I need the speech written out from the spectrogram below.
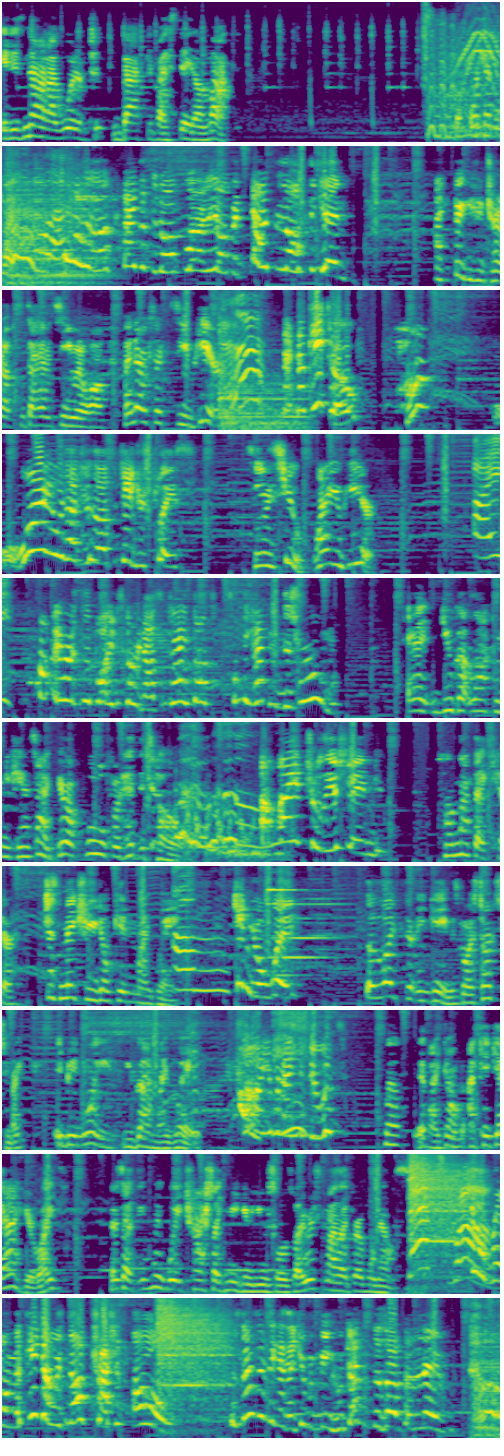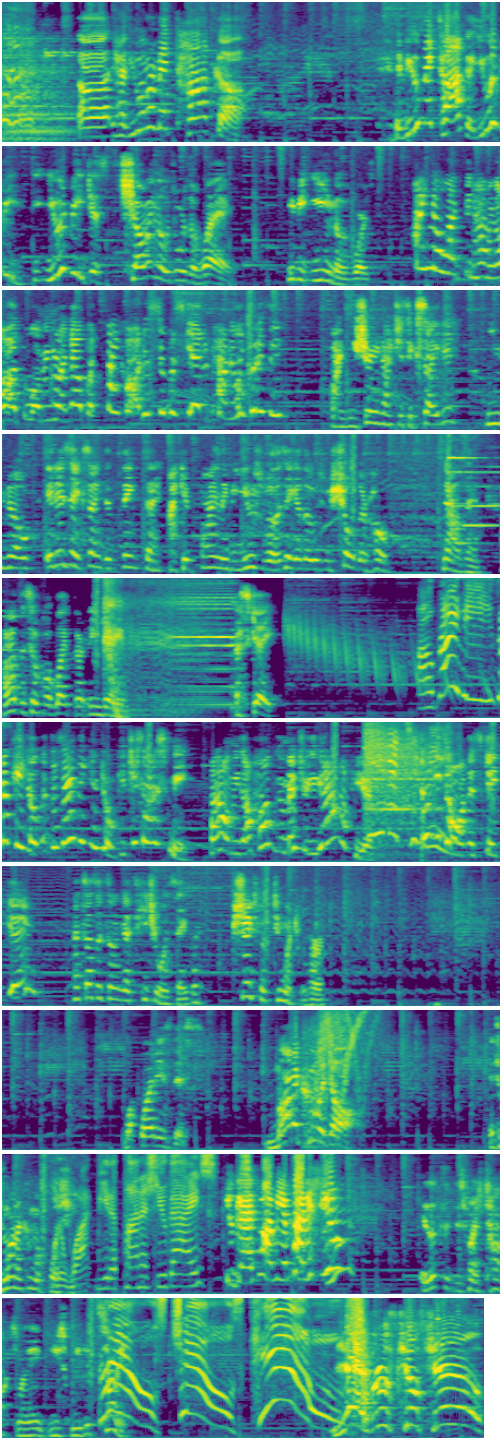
It is not. I would have back if I stayed unlocked. What, what? I thought the door clearly open. Now it's locked again. I figured you'd turn up since I haven't seen you in a while. I never expected to see you here. Nagito? Huh? Why was that just a dangerous place? Same as you. Why are you here? I... I heard the boy discovered now and I thought something happened in this room. And you got locked when you came inside. You're a fool from head to toe. I, I am truly ashamed. Well, not that I care. Just make sure you don't get in my way. Um... Get in your way? The life-threatening game is going to start soon, right? It'd be annoying if you got in my way. Oh, you're ready to do it? Well, if I don't, I can't get out of here, right? That's Besides, the only way trash like me can be useful is by risking my life for everyone else. That's wrong! You're wrong! Nagito is not trash at all. There's no such thing as a human being who doesn't deserve to live. uh, have you ever met Taka? If you met Taka, you would be you would be just shoving those words away. You'd be eating those words. I know I've been having a hard loving right now, but my heart is super scared and pounding like crazy. Are you sure you're not just excited? You know, it isn't exciting to think that I can finally be useful for the sake of those who show their hope. Now then, how about the so-called life-threatening game? Escape. Alrighty. Okay, Joe, if there's anything you don't get, just ask me. By all means, I'll help you make sure you get out of here. it to Please me. don't escape game. That sounds like something a teacher would say, but you shouldn't expect too much from her. What, what is this? Monokuma doll. It's Monokuma plushie. You want me to punish you guys? You guys want me to punish you? It looks like this much talks when you squeeze it sunny. Thrills, chills, kills! Yeah, thrills, kills, chills!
